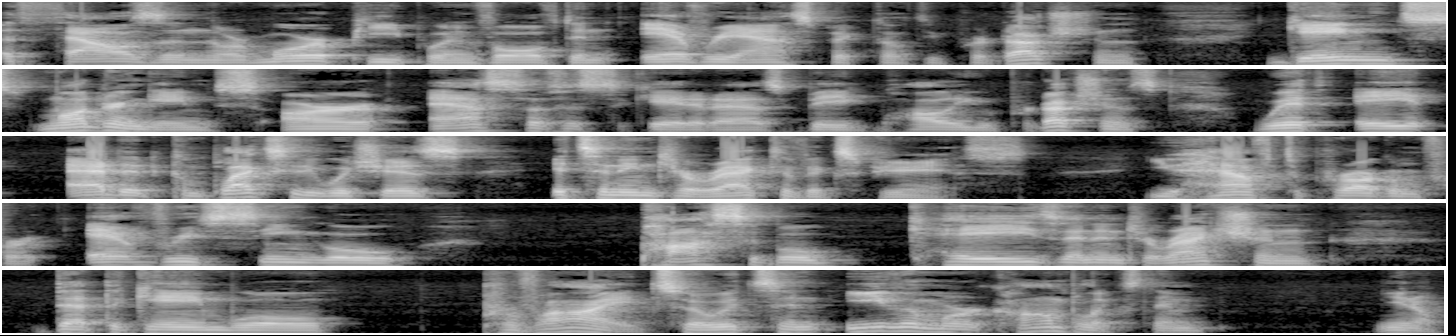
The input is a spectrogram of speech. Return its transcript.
a thousand or more people involved in every aspect of the production. Games, modern games, are as sophisticated as big Hollywood productions with a added complexity, which is it's an interactive experience. You have to program for every single possible case and interaction that the game will provide. So it's an even more complex than you know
